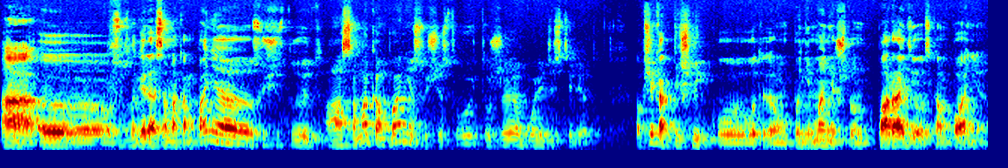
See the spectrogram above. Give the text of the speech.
А, э, собственно говоря, сама компания существует. А сама компания существует уже более 10 лет. Вообще, как пришли к э, вот этому пониманию, что пора делать компанию?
